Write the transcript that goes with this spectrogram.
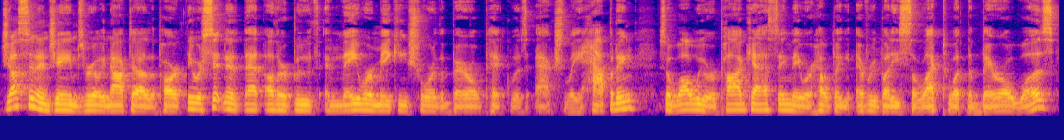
Justin and James really knocked out of the park. They were sitting at that other booth and they were making sure the barrel pick was actually happening. So while we were podcasting, they were helping everybody select what the barrel was.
